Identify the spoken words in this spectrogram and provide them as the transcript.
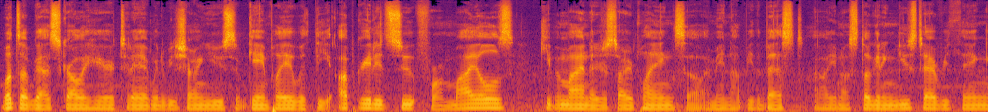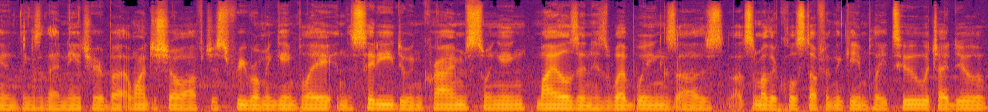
What's up guys, Scarlet here. Today I'm going to be showing you some gameplay with the upgraded suit for Miles. Keep in mind I just started playing so I may not be the best, uh, you know, still getting used to everything and things of that nature, but I wanted to show off just free roaming gameplay in the city, doing crimes, swinging, Miles and his web wings. Uh, there's uh, some other cool stuff in the gameplay too, which I do.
